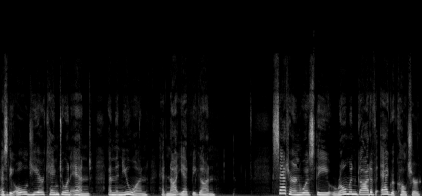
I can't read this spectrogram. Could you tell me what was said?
as the old year came to an end and the new one had not yet begun. Saturn was the Roman god of agriculture,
